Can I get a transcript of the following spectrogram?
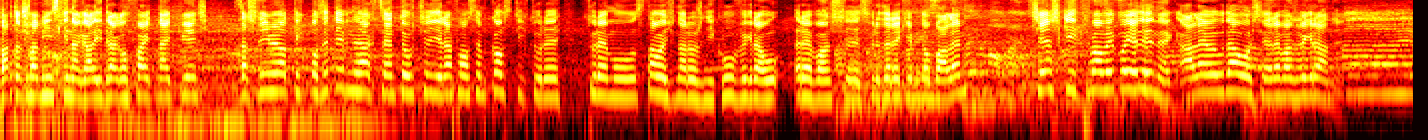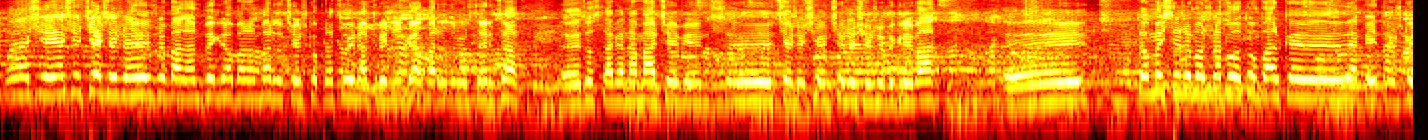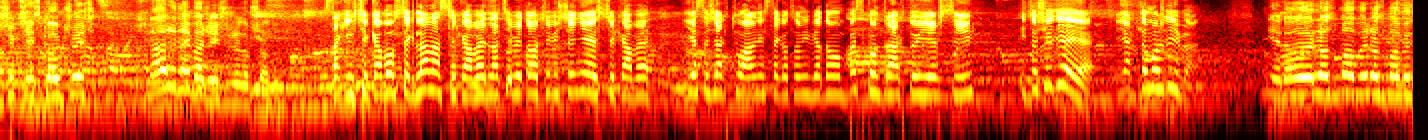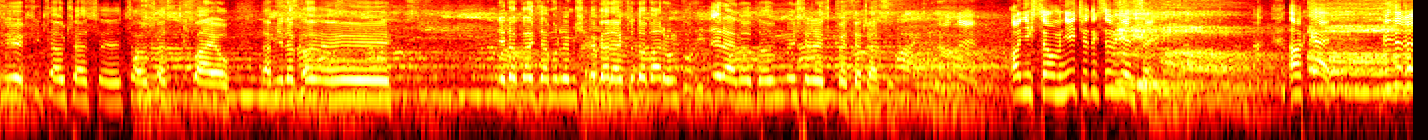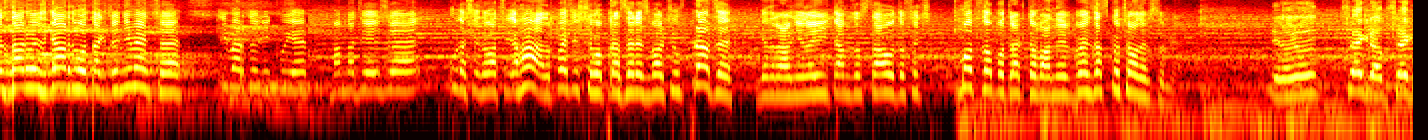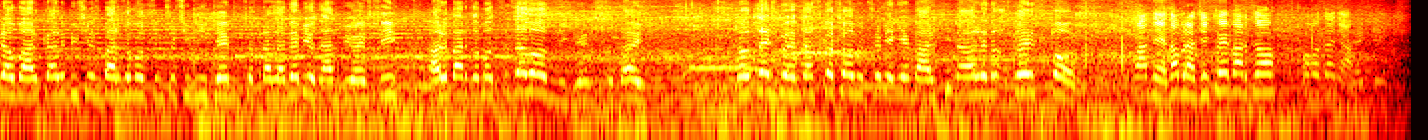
Bartosz Fabiński na gali Dragon Fight Night 5. Zacznijmy od tych pozytywnych akcentów, czyli Rafał Semkowski, który, któremu stałeś w narożniku, wygrał rewanż e, z Fryderykiem Dombalem. Ciężki, krwawy pojedynek, ale udało się, rewanż wygrany. Ja, się, ja się cieszę, że, że Banan wygrał. Banan bardzo ciężko pracuje na treningach, bardzo dużo serca e, zostawia na macie, więc e, cieszę się, cieszę się, że wygrywa. E, to myślę, że można było tą walkę lepiej, troszkę szybciej skończyć, no ale najważniejsze, że do przodu. Z takich ciekawostek dla nas ciekawe, dla Ciebie to oczywiście nie jest ciekawe. Jesteś aktualnie, z tego co mi wiadomo, bez kontraktu UFC. I co się dzieje? Jak to możliwe? Nie no, rozmowy, rozmowy z UFC cały czas, e, cały czas trwają. Tam nie do, e, nie do końca możemy się dogadać co do warunków i tyle, no to myślę, że jest kwestia czasu. Oni chcą mniej, czy ty chcesz więcej? Okej, widzę, że zdarłeś gardło, także nie męczę. I bardzo dziękuję. Mam nadzieję, że uda się załatwić. Aha, no powiedz jeszcze, bo Prazeres walczył w Pradze generalnie, no i tam został dosyć mocno potraktowany. Byłem zaskoczony w sumie. Nie no, no, przegrał, przegrał walkę, ale bił się z bardzo mocnym przeciwnikiem. Co prawda debiutant w UFC, ale bardzo mocny zawodnik, więc tutaj no też byłem zaskoczony przebiegiem walki, no ale no, to jest sport. Ładnie, dobra, dziękuję bardzo. Powodzenia.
